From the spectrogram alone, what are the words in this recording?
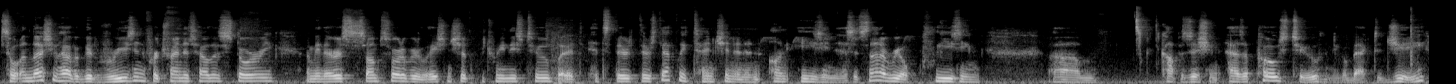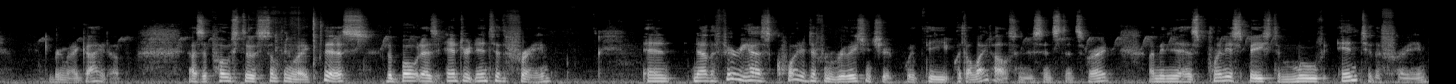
So unless you have a good reason for trying to tell this story, I mean there is some sort of relationship between these two, but it, it's there, there's definitely tension and an uneasiness. It's not a real pleasing um, composition as opposed to, let me go back to G, I can bring my guide up as opposed to something like this, the boat has entered into the frame, and now the ferry has quite a different relationship with the with the lighthouse in this instance, right? I mean, it has plenty of space to move into the frame,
